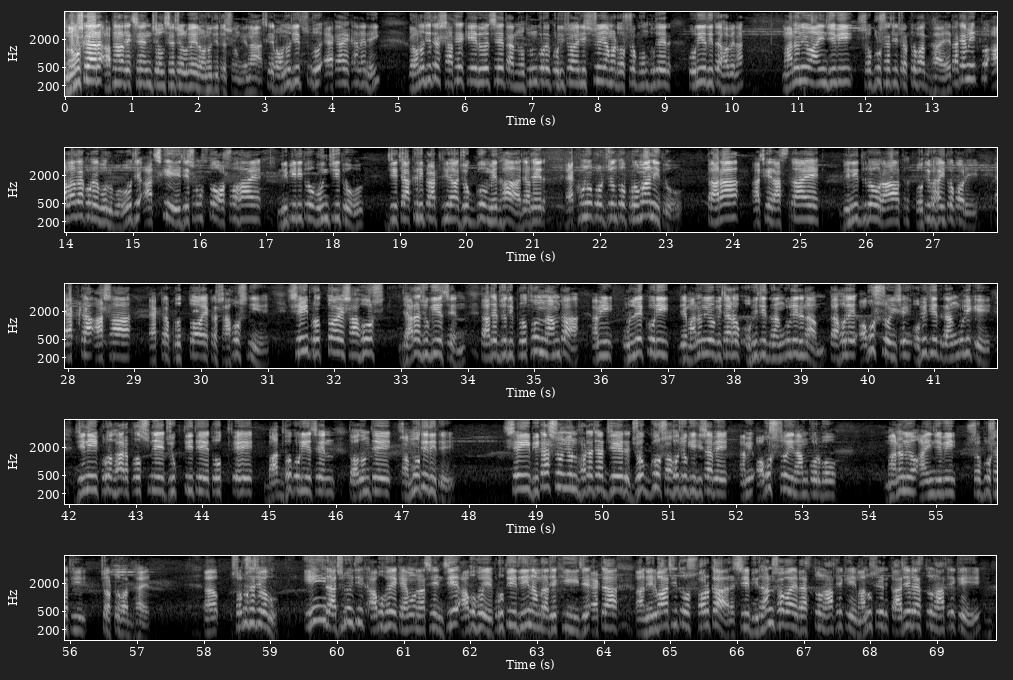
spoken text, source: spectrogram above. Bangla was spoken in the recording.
নমস্কার আপনারা দেখছেন চলছে চলবে রণজিতের সঙ্গে। না, আজকে রণজিৎ শুধু একা এখানে নেই। রণজিতের সাথে কে রয়েছে তার নতুন করে পরিচয় নিশ্চয়ই আমার দর্শক বন্ধুদের করিয়ে দিতে হবে না। মাননীয় আইনজীবী সব্যসাচী চট্টোপাধ্যায় তাকে আমি একটু আলাদা করে বলব যে আজকে যে সমস্ত অসহায়, নিপীড়িত, বঞ্চিত যে চাকরি প্রার্থীরা, যোগ্য মেধা যাদের এখনও পর্যন্ত প্রমাণিত, তারা আজকে রাস্তায় বিনিদ্র রাত অতিবাহিত করে। একটা আশা একটা প্রত্যয়, একটা সাহস নিয়ে, সেই প্রত্যয়, সাহস যারা জুগিয়েছেন, তাদের যদি প্রথম নামটা আমি উল্লেখ করি যে মাননীয় বিচারক অভিজিৎ গাঙ্গুলির নাম, তাহলে অবশ্যই সেই অভিজিৎ গাঙ্গুলিকে যিনি ক্রোধার প্রশ্নে, যুক্তিতে, তথ্যে বাধ্য করিয়েছেন, তদন্তে সম্মতি দিতে, সেই বিকাশ রঞ্জন ভট্টাচার্যের যোগ্য সহযোগী হিসাবে আমি অবশ্যই নাম করব মাননীয় আইনজীবী সব্যসাচী চট্টোপাধ্যায়ের। সব্যসাচী বাবু, এই রাজনৈতিক আবহে কেমন আছেন? যে আবহে প্রতিদিন আমরা দেখি যে একটা নির্বাচিত সরকার, সে বিধানসভায় ব্যস্ত না থেকে, মানুষের কাজে ব্যস্ত না থেকে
